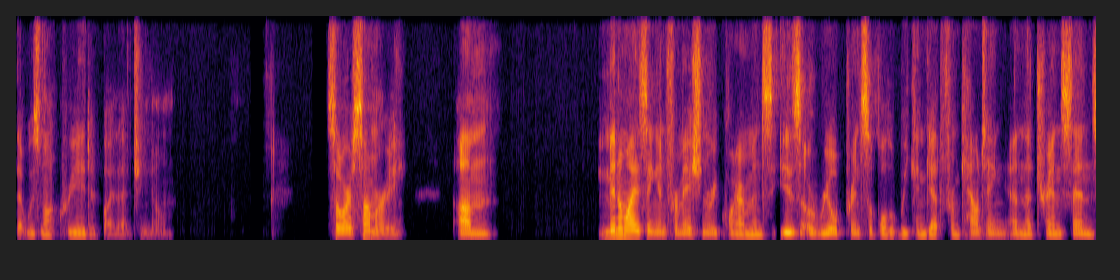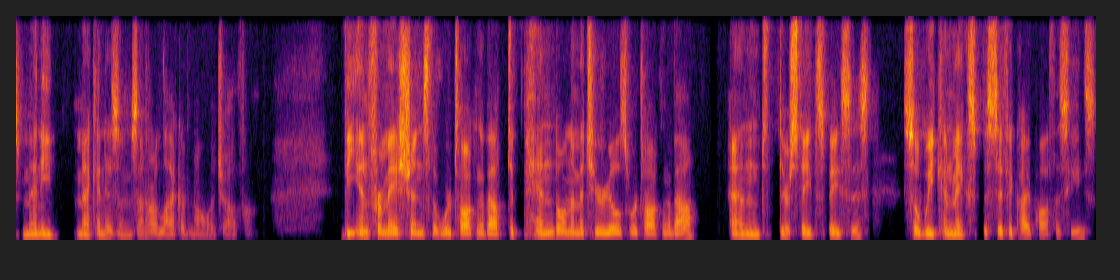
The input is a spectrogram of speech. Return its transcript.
that was not created by that genome. So our summary, um, minimizing information requirements is a real principle that we can get from counting and that transcends many mechanisms and our lack of knowledge of them. The informations that we're talking about depend on the materials we're talking about and their state spaces, so we can make specific hypotheses.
